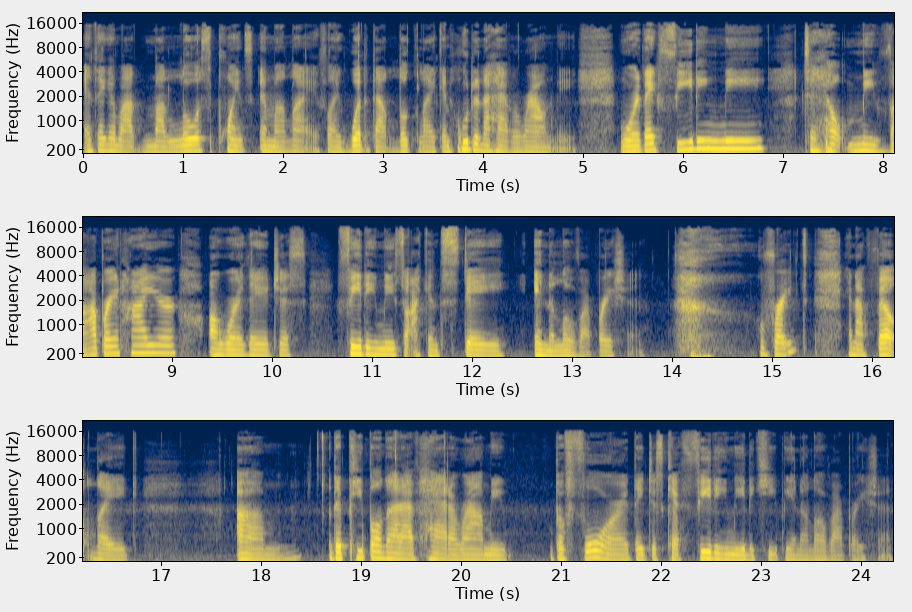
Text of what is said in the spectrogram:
and thinking about my lowest points in my life. Like, what did that look like? And who did I have around me? Were they feeding me to help me vibrate higher? Or were they just feeding me so I can stay in the low vibration? right? And I felt like um, the people that I've had around me before, they just kept feeding me to keep me in a low vibration.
